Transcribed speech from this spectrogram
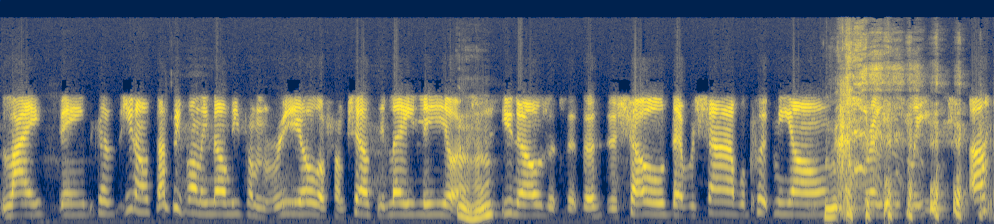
life thing because, you know, some people only know me from Real or from Chelsea Lately or, mm-hmm. you know, the, the, the shows that Rushion would put me on graciously. um,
